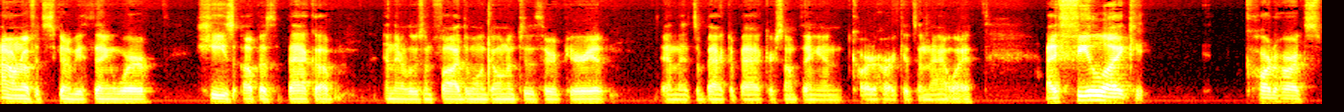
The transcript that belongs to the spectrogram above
I don't know if it's going to be a thing where he's up as the backup and they're losing five to one going into the third period, and it's a back to back or something, and Carter Hart gets in that way. I feel like Carter Hart's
